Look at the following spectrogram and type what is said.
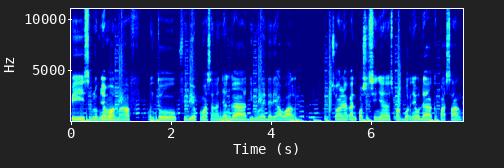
Tapi sebelumnya mohon maaf untuk video pemasangannya nggak dimulai dari awal. Soalnya kan posisinya spakbornya udah kepasang.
